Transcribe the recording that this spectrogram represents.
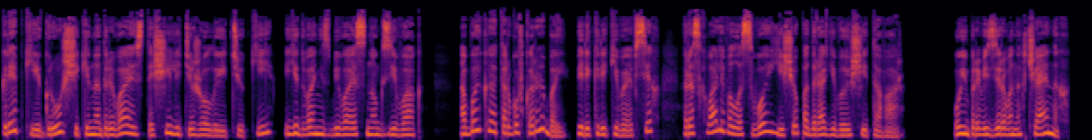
Крепкие грузчики, надрываясь, тащили тяжелые тюки, едва не сбивая с ног зевак. А бойкая торговка рыбой, перекрикивая всех, расхваливала свой еще подрагивающий товар. У импровизированных чайных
